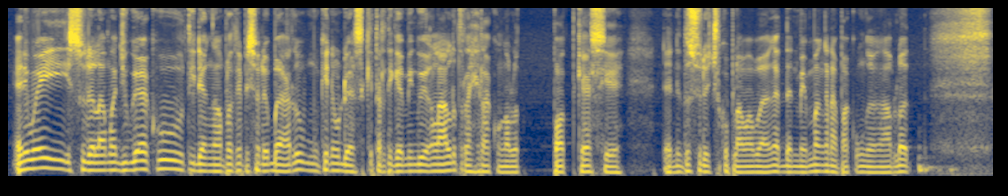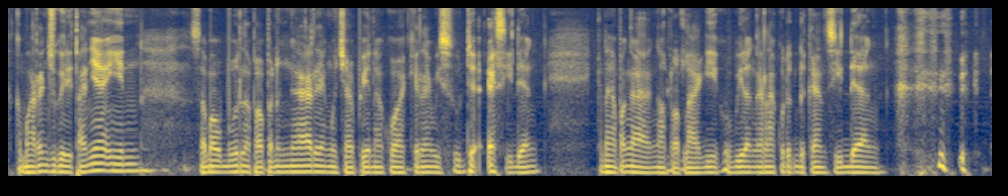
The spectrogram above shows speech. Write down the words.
Anyway, sudah lama juga aku tidak ngupload episode baru. Mungkin udah sekitar tiga minggu yang lalu terakhir aku ngupload podcast ya. Dan itu sudah cukup lama banget. Dan memang kenapa aku nggak ngupload? Kemarin juga ditanyain sama beberapa pendengar yang ngucapin aku akhirnya wisuda eh sidang. Kenapa nggak ngupload lagi? Aku bilang karena aku deg-degan sidang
